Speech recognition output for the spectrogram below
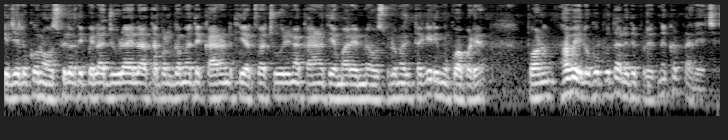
કે જે લોકોને હોસ્પિટલથી પહેલાં જોડાયેલા હતા પણ ગમે તે કારણથી અથવા ચોરીના કારણથી અમારે એમને હોસ્પિટલમાંથી તકેલી મૂકવા પડ્યા. પણ હવે એ લોકો પોતાની રીતે પ્રયત્ન કરતા રહે છે.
